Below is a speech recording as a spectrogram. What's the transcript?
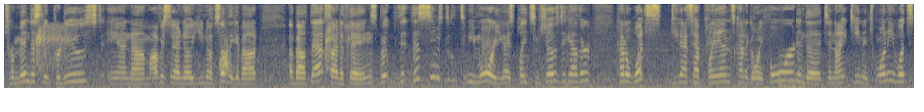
tremendously produced, and um, obviously, I know you know something about about that side of things. But th- this seems to, to be more. You guys played some shows together. Kind of what's do you guys have plans kind of going forward into to 19 and 20? What's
